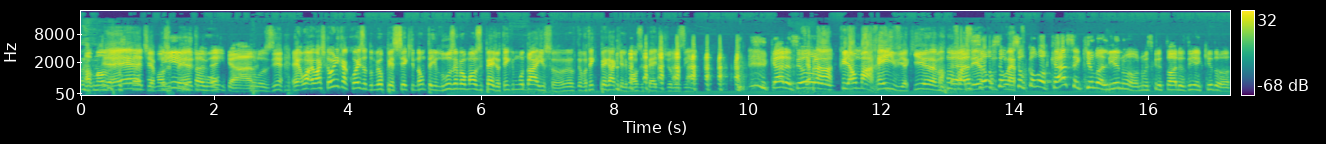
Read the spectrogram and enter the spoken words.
A mousepad, é, mousepad também, com, cara. Com luzinha. É, eu, eu, acho que a única coisa do meu PC que não tem luz é meu mousepad. Eu tenho que mudar isso. Eu, eu vou ter que pegar aquele mousepad de luzinha. Cara, se eu. Se é pra criar uma rave aqui, vamos é, fazer. Se eu, se eu, se, eu, colocasse aquilo ali no, no escritóriozinho aqui do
